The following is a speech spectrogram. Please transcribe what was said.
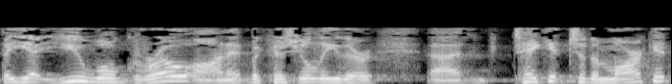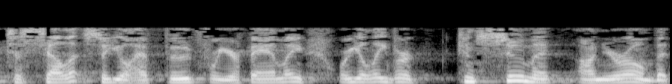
but yet you will grow on it because you'll either uh, take it to the market to sell it so you'll have food for your family, or you'll either consume it on your own. But,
